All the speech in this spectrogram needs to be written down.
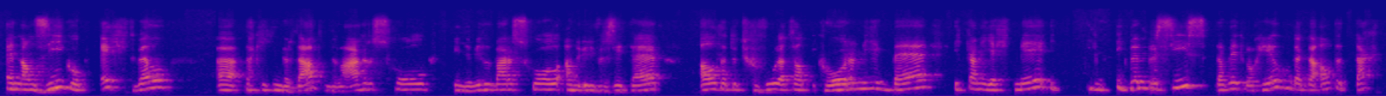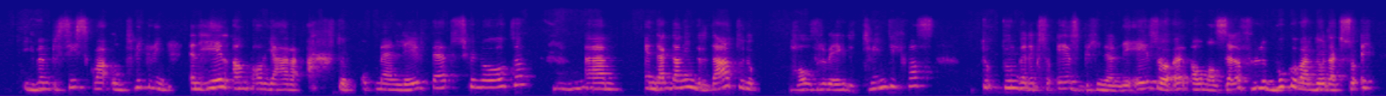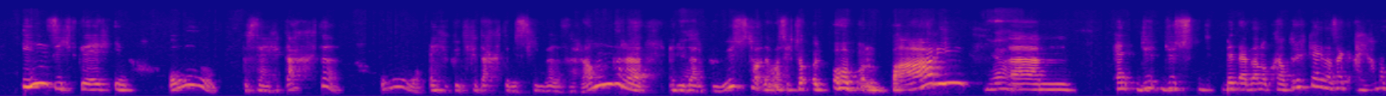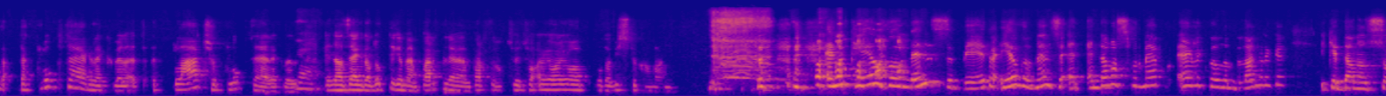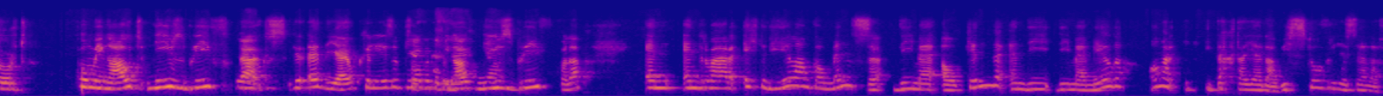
En dan zie ik ook echt wel uh, dat ik inderdaad in de lagere school, in de middelbare school, aan de universiteit, altijd het gevoel had van, ik hoor er niet bij, ik kan niet echt mee. Ik, ik, ik, ben precies, dat weet ik nog heel goed, dat ik dat altijd dacht, ik ben precies qua ontwikkeling een heel aantal jaren achter op mijn leeftijdsgenoten. Mm en dat ik dan inderdaad, toen ik halverwege de twintig was, toen ben ik zo eerst beginnen lezen, hè, allemaal zelfhulpboeken, waardoor dat ik zo echt inzicht kreeg in, oh, er zijn gedachten oh, en je kunt gedachten misschien wel veranderen en je daar bewust van. Dat was echt zo een openbaring. Ja. Ehm, en dus ik ben daar dan op gaan terugkijken en dan zeg ik, ah ja, maar dat, dat klopt eigenlijk wel. Het, het, plaatje klopt eigenlijk wel. En dan zeg ik dat ook tegen mijn partner en mijn partner had zoiets van, oh ja, ja, dat wist ik al lang. en ook heel veel mensen, Peter, heel veel mensen. En, en dat was voor mij eigenlijk wel een belangrijke. Ik heb dan een soort coming-out nieuwsbrief, ja. uh, die jij ook gelezen hebt, een coming-out nieuwsbrief. Voilà. En, en er waren echt een heel aantal mensen die mij al kenden en die, die mij mailden. Oh, maar ik, ik dacht dat jij dat wist over jezelf.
